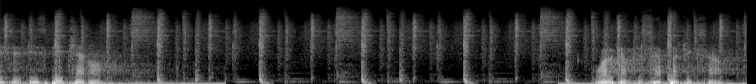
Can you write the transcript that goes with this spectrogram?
This is ESP channel. Welcome to St.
